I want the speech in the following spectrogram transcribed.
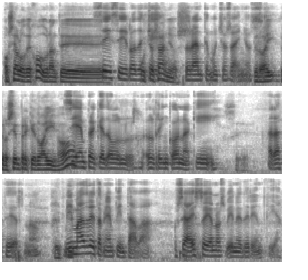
O sea, lo dejó durante sí, sí, lo dejé. muchos años. Durante muchos años. pero, ahí, pero siempre quedó ahí, ¿no? Siempre quedó el, el rincón aquí Sí. para hacer, ¿no? Eh, Mi eh. madre también pintaba. O sea, esto ya nos viene de herencia.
